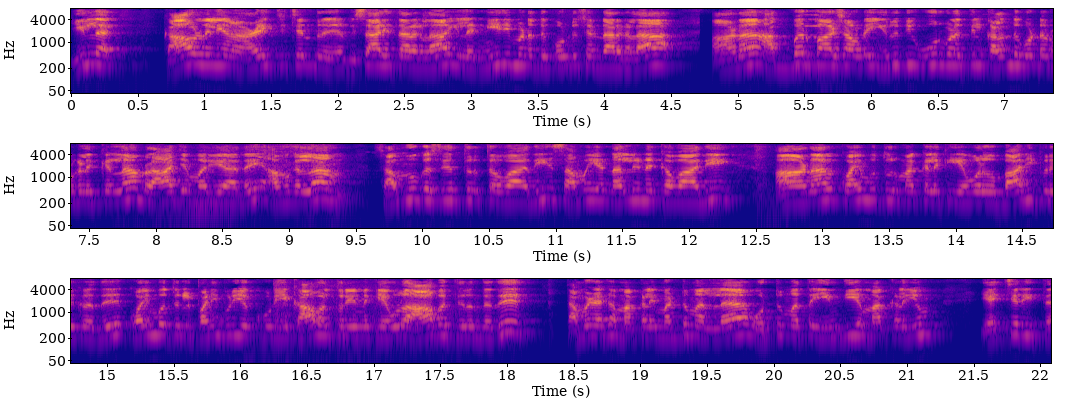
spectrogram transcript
இல்ல காவல் நிலையம் அழைத்து சென்று விசாரித்தார்களா? இல்ல நீதிமன்றத்துக்கு கொண்டு சென்றார்களா? ஆனா அக்பர் பாஷாவுடைய இறுதி ஊர்வலத்தில் கலந்து கொண்டவர்களுக்கெல்லாம் ராஜ மரியாதை அவங்கெல்லாம் சமூக சீர்திருத்தவாதி சமய நல்லிணக்கவாதி ஆனால் கோயம்புத்தூர் மக்களுக்கு எவ்வளவு பாதிப்பு இருக்கிறது? கோயம்புத்தூரில் பணிபுரியக்கூடிய காவல்துறையினருக்கு எவ்வளவு ஆபத்து இருந்தது? தமிழக மக்களை மட்டுமல்ல ஒட்டுமொத்த இந்திய மக்களையும் எச்சரித்த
